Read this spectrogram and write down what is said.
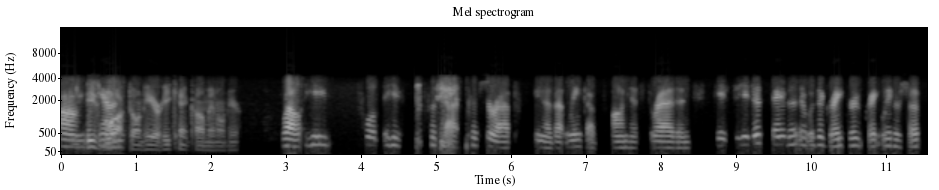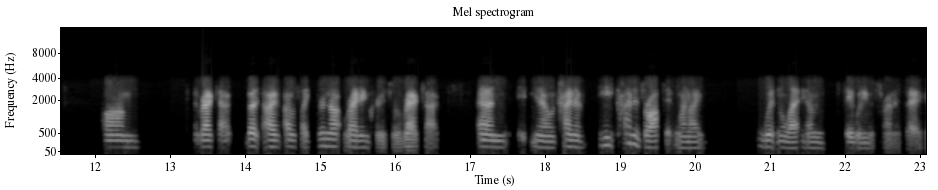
Um, He's and, blocked on here. He can't comment on here. Well, he pulled, he put that picture up, you know, that link up on his thread, and he he did say that it was a great group, great leadership. Um, Ragtag, but I I was like, we're not writing Cruz, we're Ragtag, and you know, kind of he kind of dropped it when I wouldn't let him say what he was trying to say.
